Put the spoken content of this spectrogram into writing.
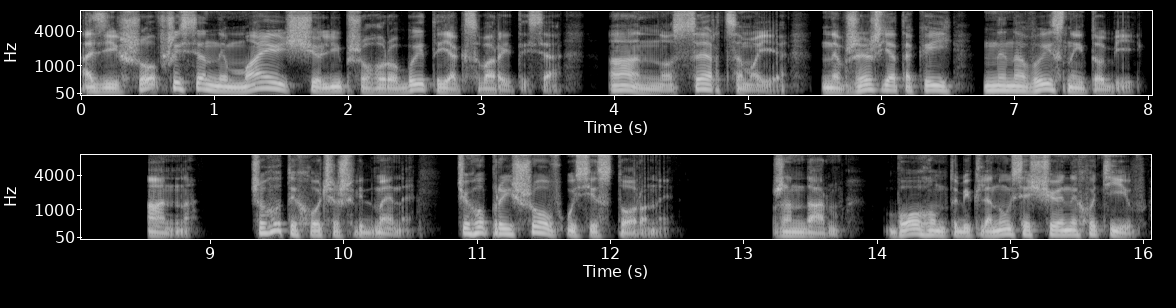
а зійшовшися, не мають що ліпшого робити, як сваритися. Анно, серце моє, невже ж я такий ненависний тобі? Анна, чого ти хочеш від мене? Чого прийшов усі сторони? Жандарм, Богом тобі клянуся, що я не хотів.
